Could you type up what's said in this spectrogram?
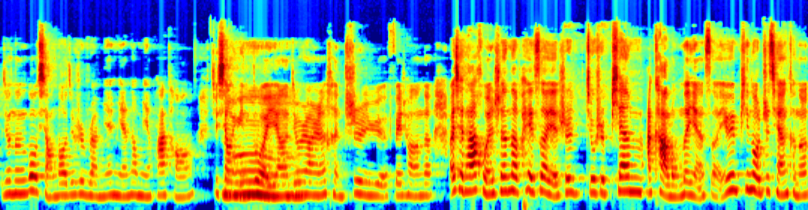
我就能够想到就是软绵绵的棉花糖，就像云朵一样，哦就让人很治愈，非常的。而且他浑身的配色也是就是偏马卡龙的颜色，因为 Pino 之前可能。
